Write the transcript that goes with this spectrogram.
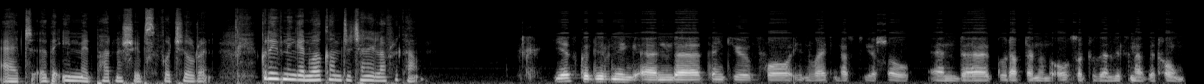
at the INMED Partnerships for Children. Good evening and welcome to Channel Africa. Yes, good evening, and uh, thank you for inviting us to your show. And uh, good afternoon also to the listeners at home.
